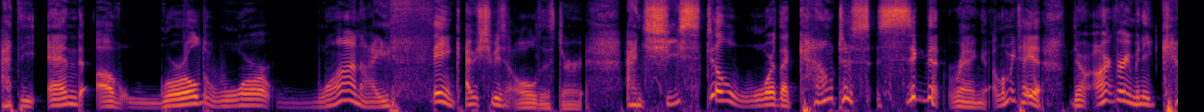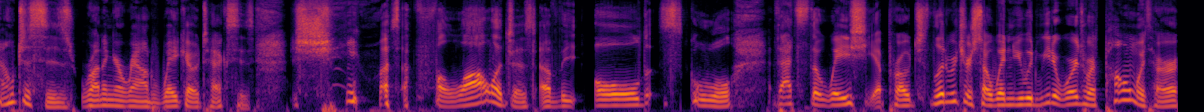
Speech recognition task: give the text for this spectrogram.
at the end of World War one, I think. I mean, she was old as dirt. And she still wore the Countess signet ring. Let me tell you, there aren't very many countesses running around Waco, Texas. She was a philologist of the old school. That's the way she approached literature. So when you would read a Wordsworth poem with her,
